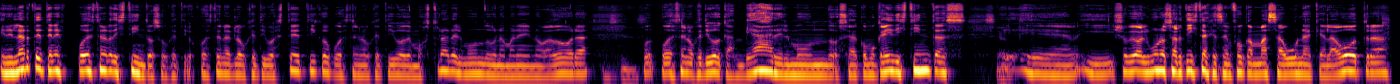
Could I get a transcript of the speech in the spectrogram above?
en el arte tenés, podés tener distintos objetivos. Puedes tener el objetivo estético, puedes tener el objetivo de mostrar el mundo de una manera innovadora, puedes tener el objetivo de cambiar el mundo. O sea, como que hay distintas. Eh, y yo veo algunos artistas que se enfocan más a una que a la otra.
